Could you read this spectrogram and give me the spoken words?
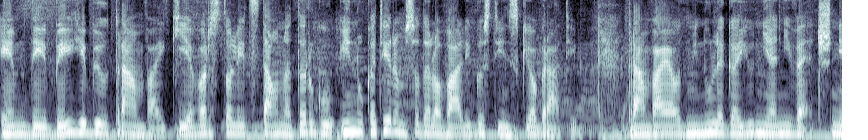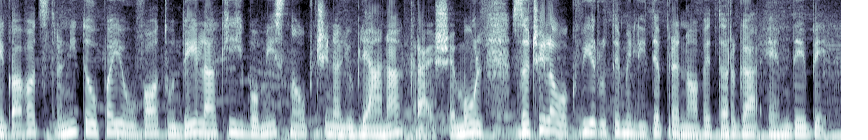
MDB je bil tramvaj, ki je vrsto let stal na trgu in v katerem so delovali gostinski obrati. Tramvaja od minulega junija ni več, njegova odstranitev pa je uvod v dela, ki jih bo mestna občina Ljubljana, krajše Mol, začela v okviru temeljite prenove trga MDB.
